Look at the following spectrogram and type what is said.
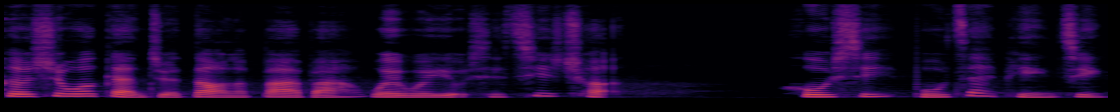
可是我感觉到了爸爸微微有些气喘，呼吸不再平静。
